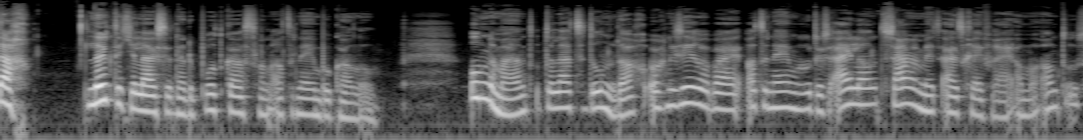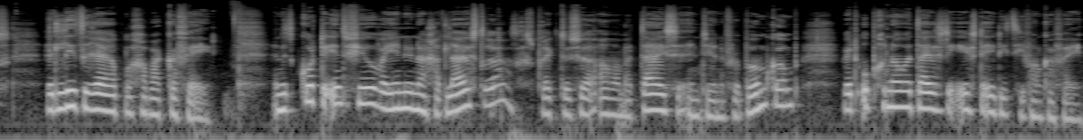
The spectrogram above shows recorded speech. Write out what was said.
Dag, leuk dat je luistert naar de podcast van Atheneum Boekhandel. Om de maand, op de laatste donderdag, organiseren we bij Atheneum Routers Eiland samen met uitgeverij Almo Antos het literaire programma Café. En dit korte interview waar je nu naar gaat luisteren, het gesprek tussen Alma Matthijssen en Jennifer Boomkamp, werd opgenomen tijdens de eerste editie van Café.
